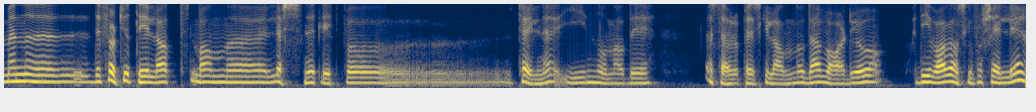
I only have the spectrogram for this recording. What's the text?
Men det førte jo til at man løsnet litt på tøylene i noen av de østeuropeiske landene. Og der var det jo De var ganske forskjellige,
